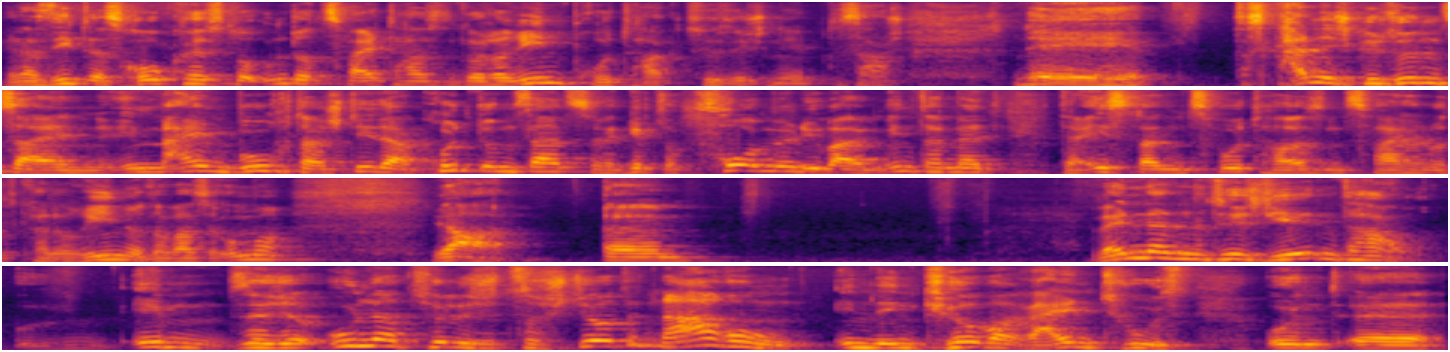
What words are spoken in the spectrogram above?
wenn er sieht dass Rohköstler unter 2000 Kalorien pro Tag zu sich nimmt, sagt nee, das kann nicht gesund sein, in meinem Buch da steht der Grundumsatz, da gibt es Formeln überall im Internet, der ist dann 2200 Kalorien oder was auch immer. Ja, ähm, wenn dann natürlich jeden Tag eben solche unnatürliche zerstörte Nahrung in den Körper reintust und äh,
